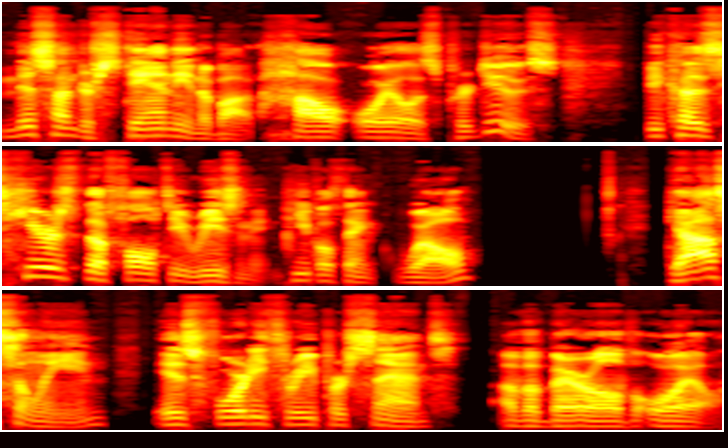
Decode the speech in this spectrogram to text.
misunderstanding about how oil is produced because here's the faulty reasoning. People think, well, gasoline is 43% of a barrel of oil.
